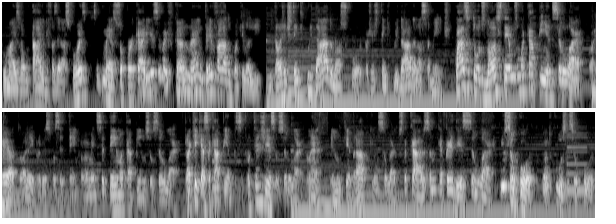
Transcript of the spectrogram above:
com mais vontade de fazer as coisas. Você começa a sua porcaria, você vai ficando né, entrevado com aquilo ali. Então a gente tem que cuidar do nosso corpo, a gente tem que cuidar da nossa mente. Quase todos nós temos uma capinha de celular, correto? Olha aí para ver se você tem. Provavelmente você tem uma capinha no seu celular. Para que, que é essa capinha? Para se proteger seu celular, não é? Ele não quebrar, porque um celular custa caro, você não quer perder esse celular. E o seu corpo? Quanto custa seu corpo?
